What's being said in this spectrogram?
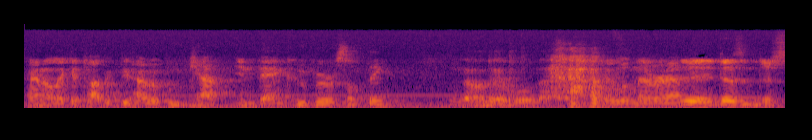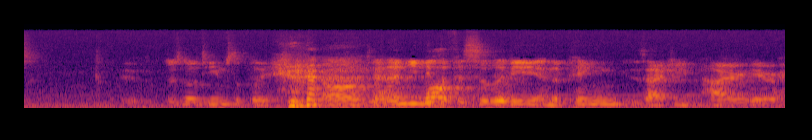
kind of like a topic to have a boot camp in Vancouver or something? No, that will not It will never It, happen. it doesn't just. There's no teams to play. Oh, okay. And then you need Well- the facility, and the ping is actually even higher here.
